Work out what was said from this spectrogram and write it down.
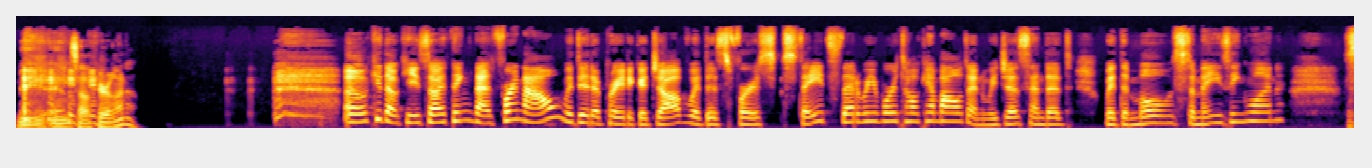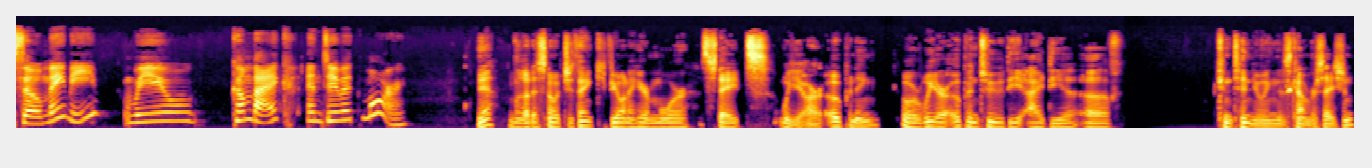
me in South Carolina. Okie dokie. So I think that for now, we did a pretty good job with these first states that we were talking about, and we just ended with the most amazing one. So maybe we'll come back and do it more. Yeah, let us know what you think. If you want to hear more states, we are opening or we are open to the idea of continuing this conversation.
